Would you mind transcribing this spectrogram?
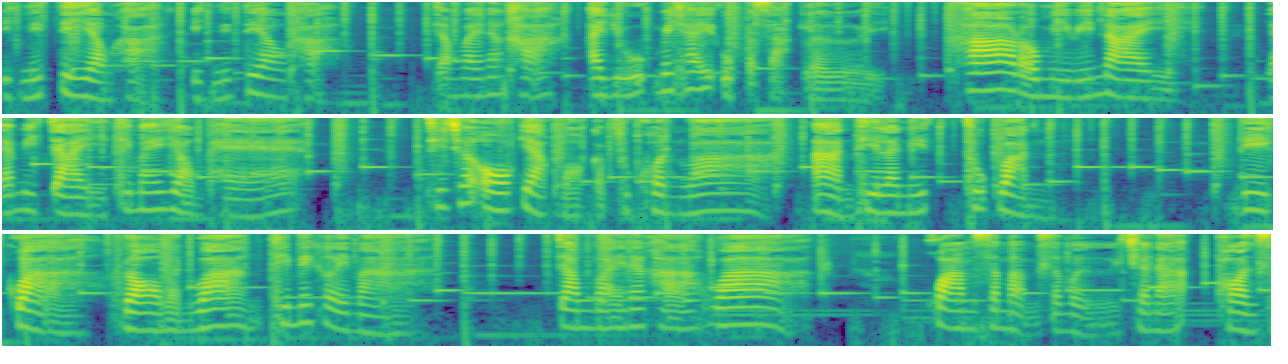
อีกนิดเดียวค่ะ อีกนิดเดียวค่ะจำไว้นะคะ อายุไม่ใช่อุปสรรคเลย ถ้าเรามีวินัย และมีใจที่ไม่ยอมแพ้ทิเชอร์โอ๊กอยากบอกกับทุกคนว่า อ่านทีละนิดทุกวัน ดีกว่ารอวันว่างที่ไม่เคยมาจำไว้นะคะว่า ความสม่ำเสมอชนะพรส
